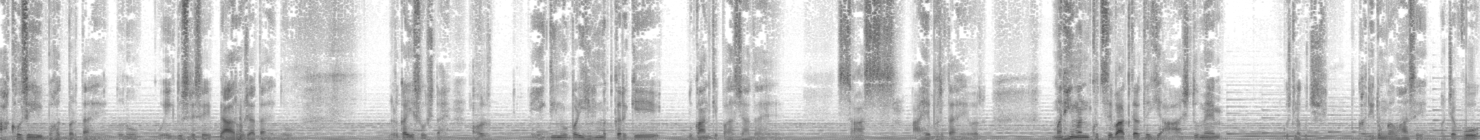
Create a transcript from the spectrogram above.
आँखों से ही बहुत बढ़ता है। दोनों को एक दूसरे से प्यार हो जाता है तो लड़का ये सोचता है। और एक दिन वो बड़ी हिम्मत करके दुकान के पास जाता है। सांस आहे भरता है और मन ही मन खुद से बात करता है कि आज तो मैं कुछ ना कुछ खरीदूँगा वहाँ से और जब वो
